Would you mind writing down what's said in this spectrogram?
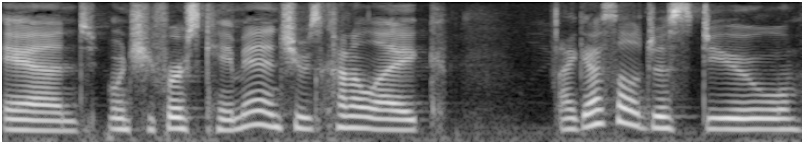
And when she first came in, she was kind of like, I guess I'll just do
